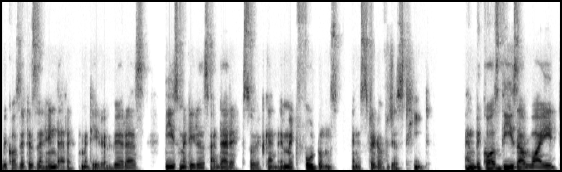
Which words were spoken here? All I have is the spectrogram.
because it is an indirect material, whereas these materials are direct, so it can emit photons instead of just heat. And because these are wide,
